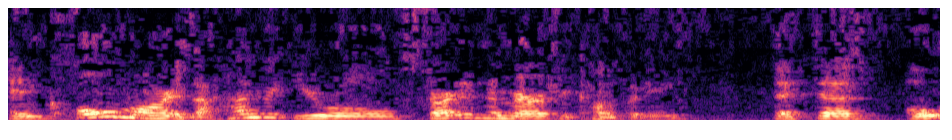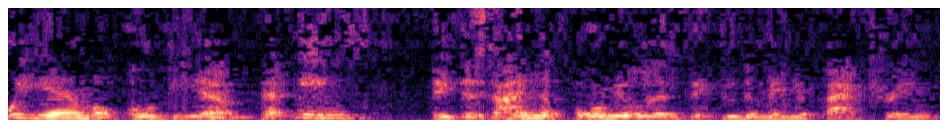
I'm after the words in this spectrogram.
And Kolmar is a 100 year old, started in America company that does OEM or ODM. That means they design the formulas, they do the manufacturing.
